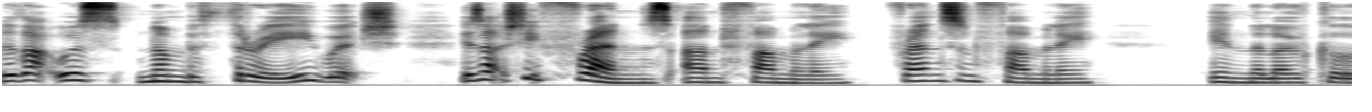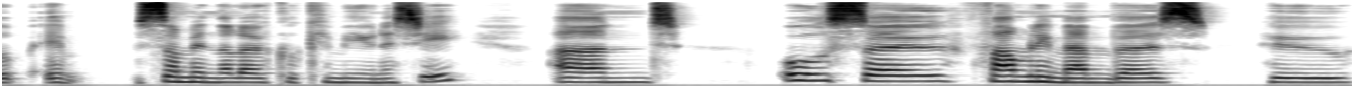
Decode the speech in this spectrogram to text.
So that was number three, which is actually friends and family. Friends and family in the local, in, some in the local community, and also family members who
